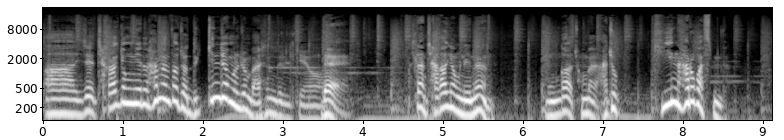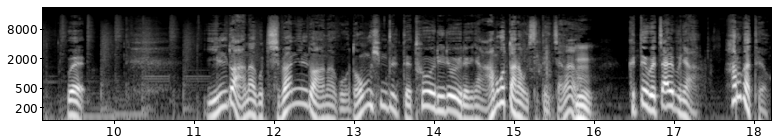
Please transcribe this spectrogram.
아 이제 자가격리를 하면서 저 느낀 점을 좀 말씀드릴게요. 네. 일단 자가격리는 뭔가 정말 아주 긴 하루 같습니다. 왜? 일도 안 하고 집안일도 안 하고 너무 힘들 때 토요일 일요일에 그냥 아무것도 안 하고 있을 때 있잖아요. 음. 그때 왜 짧으냐? 하루 같아요.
